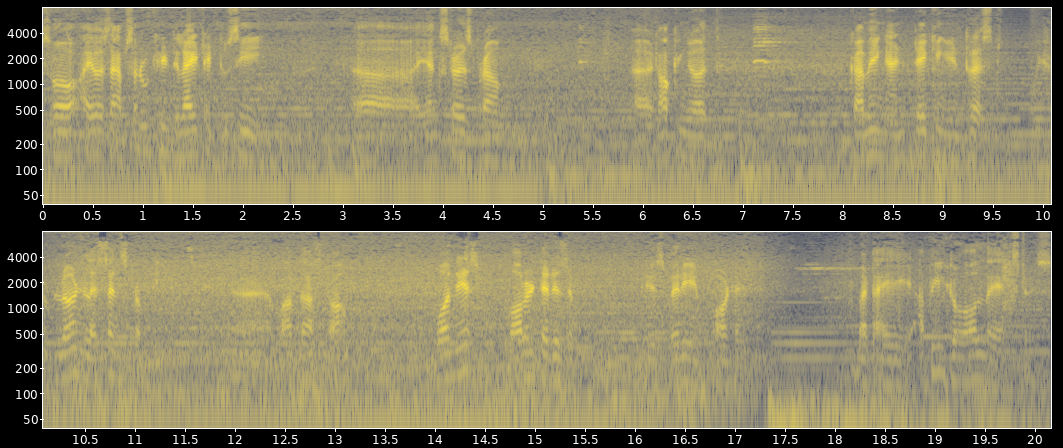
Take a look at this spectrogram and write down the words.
So I was absolutely delighted to see uh, youngsters from uh, Talking Earth coming and taking interest. We should learn lessons from the uh, Vardah storm. One is volunteerism is very important. But I appeal to all the youngsters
